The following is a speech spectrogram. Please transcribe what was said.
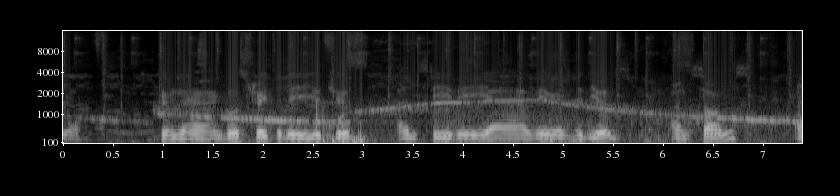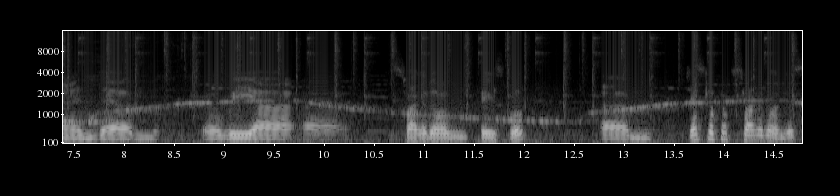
yeah. You can uh, go straight to the YouTube and see the uh, various videos and songs. And um, uh, we are uh, Swagga Don Facebook. Um, just look up Swagga Don, just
